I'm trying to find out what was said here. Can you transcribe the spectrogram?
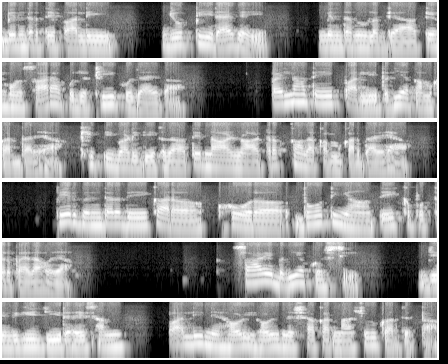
ਬਿੰਦਰ ਤੇ ਪਾਲੀ ਯੂਪੀ ਰਹਿ ਗਏ। ਬਿੰਦਰ ਨੂੰ ਲੱਗਿਆ ਕਿ ਹੁਣ ਸਾਰਾ ਕੁਝ ਠੀਕ ਹੋ ਜਾਏਗਾ। ਪਹਿਲਾਂ ਤੇ ਪਾਲੀ ਵਧੀਆ ਕੰਮ ਕਰਦਾ ਰਿਹਾ, ਖੇਤੀਬਾੜੀ ਦੇਖਦਾ ਤੇ ਨਾਲ-ਨਾਲ ਟਰੱਕਾਂ ਦਾ ਕੰਮ ਕਰਦਾ ਰਿਹਾ। ਫਿਰ ਬਿੰਦਰ ਦੇ ਘਰ ਹੋਰ ਦੋ ਧੀਆਂ ਤੇ ਇੱਕ ਪੁੱਤਰ ਪੈਦਾ ਹੋਇਆ। ਸਾਰੇ ਵਧੀਆ ਖੁਸ਼ ਸੀ। ਜ਼ਿੰਦਗੀ ਜੀ ਰਹੇ ਸਨ। ਪਾਲੀ ਨੇ ਹੌਲੀ-ਹੌਲੀ ਨਸ਼ਾ ਕਰਨਾ ਸ਼ੁਰੂ ਕਰ ਦਿੱਤਾ।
